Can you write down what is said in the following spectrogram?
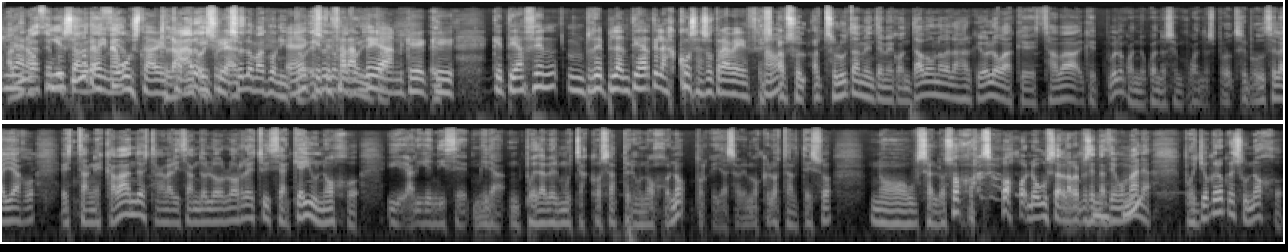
mí me Claro, hace y eso mucha es lo que a mí me gusta Claro, eso, eso es lo más bonito. ¿eh? eso que es te lo más bonito. zarandean, que, que, que te hacen replantearte las cosas otra vez, es ¿no? absol- absolutamente. Me contaba una de las arqueólogas que estaba, que bueno, cuando, cuando, se, cuando se produce el hallazgo, están excavando, están analizando los, los restos y dice, aquí hay un ojo. Y alguien dice, mira, puede haber muchas cosas, pero un ojo no, porque ya sabemos que los tartesos no usan los ojos o no usan la representación humana. Pues yo creo que es un ojo.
